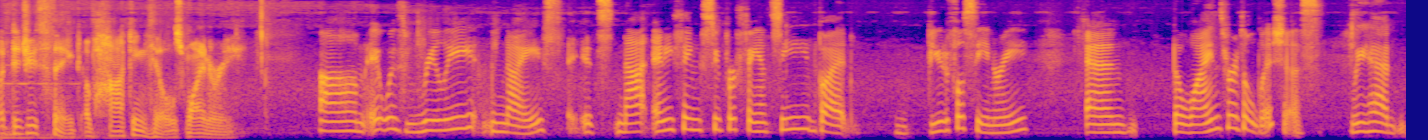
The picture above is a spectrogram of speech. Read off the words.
What did you think of Hocking Hills Winery? Um, it was really nice. It's not anything super fancy, but beautiful scenery, and the wines were delicious. We had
